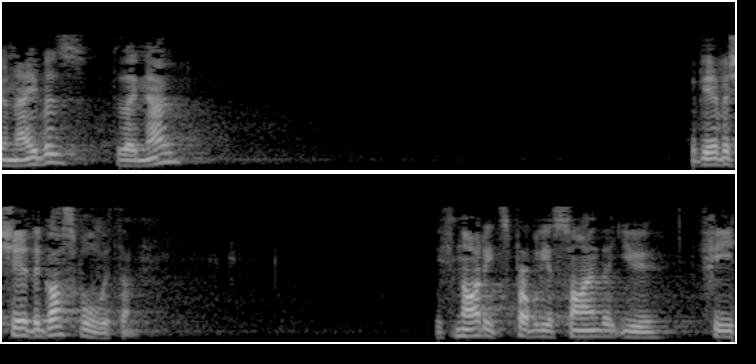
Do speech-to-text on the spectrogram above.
Your neighbours, do they know? Have you ever shared the gospel with them? If not, it's probably a sign that you fear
